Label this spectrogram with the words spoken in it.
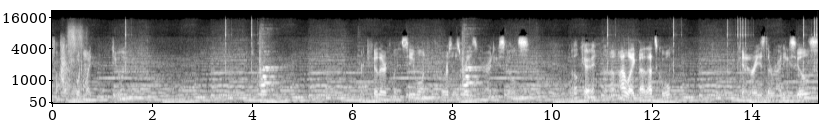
Fuck, what am I doing? Together, and feed the horses, your riding skills. Okay, uh, I like that, that's cool. Can raise their riding skills.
